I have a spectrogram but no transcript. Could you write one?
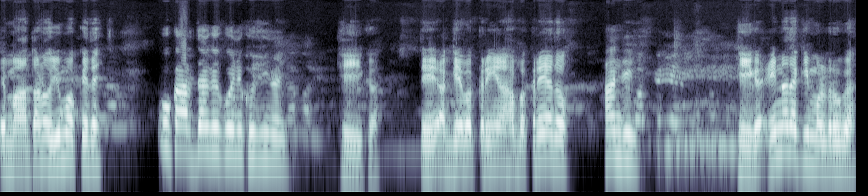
ਤੇ ਮਾਨਤਾਨ ਹੋ ਜੂ ਮੌਕੇ ਤੇ? ਉਹ ਕਰ ਦਾਂਗੇ ਕੋਈ ਨਹੀਂ ਖੁਸ਼ੀ ਨਾਲ ਜੀ। ਠੀਕ ਆ। ਤੇ ਅੱਗੇ ਬੱਕਰੀਆਂ ਆਹ ਬੱਕਰੇ ਆ ਦੋ? ਹਾਂਜੀ। ਠੀਕ ਆ। ਇਹਨਾਂ ਦਾ ਕੀ ਮੁੱਲ ਰਹੂਗਾ?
